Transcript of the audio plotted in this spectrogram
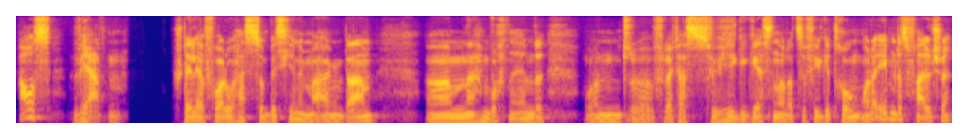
auswerten. Stell dir vor, du hast so ein bisschen im Magen-Darm ähm, nach dem Wochenende. Und äh, vielleicht hast du zu viel gegessen oder zu viel getrunken oder eben das Falsche,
